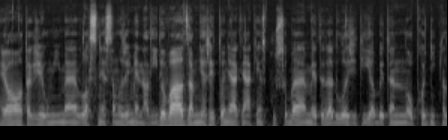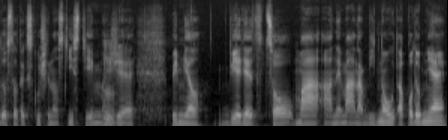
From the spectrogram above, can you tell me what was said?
Jo, takže umíme vlastně samozřejmě nalídovat, zaměřit to nějak nějakým způsobem. Je teda důležitý, aby ten obchodník měl dostatek zkušeností s tím, hmm. že by měl vědět, co má a nemá nabídnout a podobně.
